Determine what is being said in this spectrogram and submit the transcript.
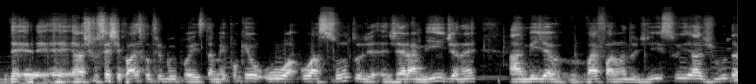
De, é, é, acho que os festivais contribuem com isso também, porque o, o assunto gera mídia, né? A mídia vai falando de disso e ajuda.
